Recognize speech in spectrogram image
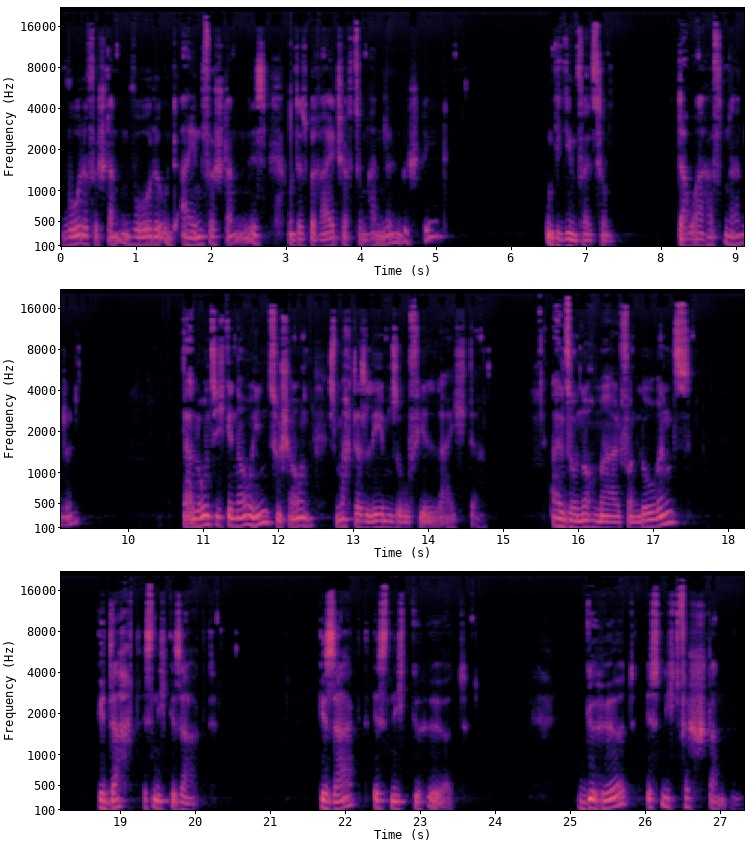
wurde, verstanden wurde und einverstanden ist und dass Bereitschaft zum Handeln besteht? Und gegebenenfalls zum dauerhaften Handeln. Da lohnt sich genau hinzuschauen, es macht das Leben so viel leichter. Also nochmal von Lorenz, gedacht ist nicht gesagt, gesagt ist nicht gehört, gehört ist nicht verstanden,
